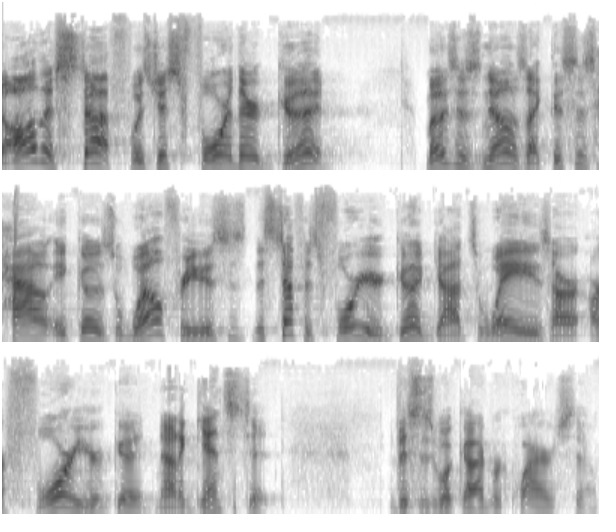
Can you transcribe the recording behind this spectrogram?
know, all this stuff was just for their good. Moses knows, like, this is how it goes well for you. This, is, this stuff is for your good. God's ways are, are for your good, not against it. This is what God requires, though.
